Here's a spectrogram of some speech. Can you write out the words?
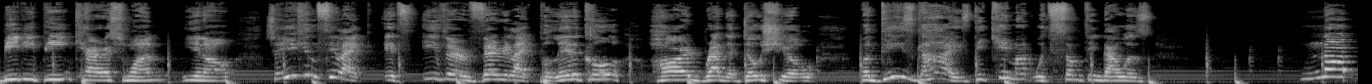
BDP, KRS One, you know. So you can see like it's either very like political, hard braggadocio, but these guys, they came out with something that was not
